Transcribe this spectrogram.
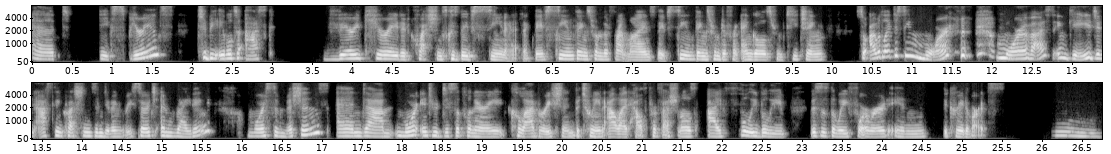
and the experience to be able to ask very curated questions because they've seen it. Like they've seen things from the front lines, they've seen things from different angles, from teaching. So I would like to see more, more of us engage in asking questions and doing research and writing more submissions and um, more interdisciplinary collaboration between allied health professionals. I fully believe this is the way forward in the creative arts. Mm.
